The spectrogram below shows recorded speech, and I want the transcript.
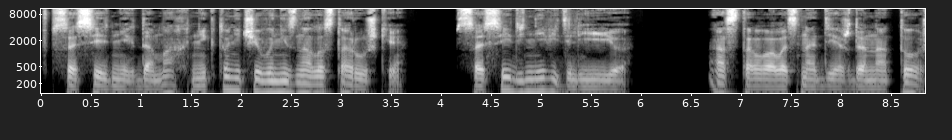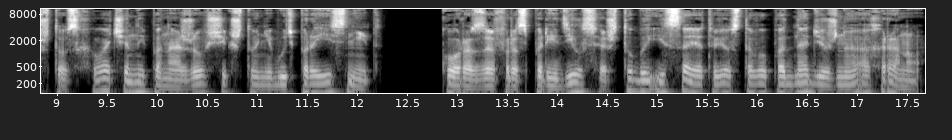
В соседних домах никто ничего не знал о старушке. Соседи не видели ее. Оставалась надежда на то, что схваченный поножовщик что-нибудь прояснит. Корозов распорядился, чтобы Исай отвез того под надежную охрану.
